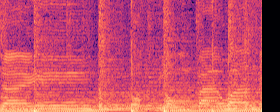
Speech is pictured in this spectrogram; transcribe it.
ใจ ตกลงแปลว่าไง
